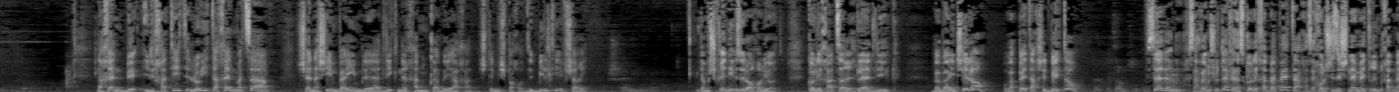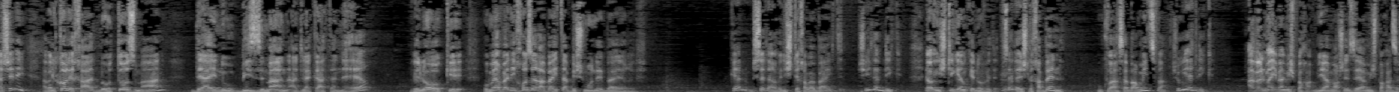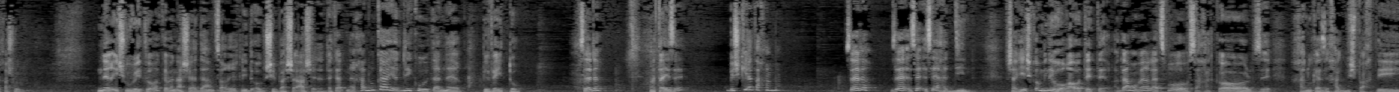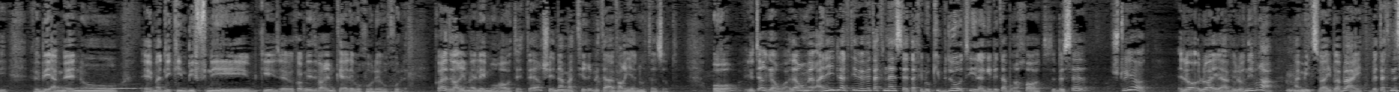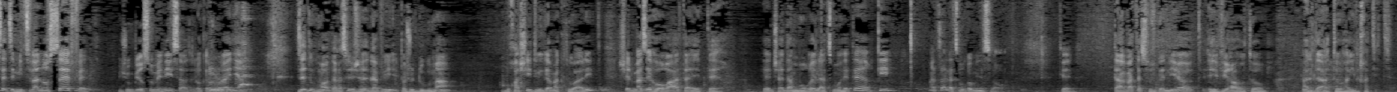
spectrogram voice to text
לכן, בהלכתית לא ייתכן מצב שאנשים באים להדליק נר חנוכה ביחד, שתי משפחות. זה בלתי אפשרי. גם שכנים זה לא יכול להיות. כל אחד צריך להדליק בבית שלו, או בפתח של ביתו. בסדר, חסכת משותפת, אז כל אחד בפתח, אז יכול להיות שזה שני מטרים אחד מהשני, אבל כל אחד באותו זמן, דהיינו בזמן הדלקת הנר, ולא כ... הוא אומר, ואני חוזר הביתה בשמונה בערב. כן, בסדר, אבל אשתך בבית, שהיא תדליק. לא, אשתי גם כן עובדת. בסדר, יש לך בן, הוא כבר עשה בר מצווה, שהוא ידליק. אבל מה עם המשפחה? מי אמר שהמשפחה זה חשוב? נר איש וביתו, הכוונה שאדם צריך לדאוג שבשעה של הדלקת נר חנוכה ידליקו את הנר בביתו. בסדר? מתי זה? בשקיעת החמה. בסדר? זה, זה, זה הדין. עכשיו, יש כל מיני הוראות היתר. אדם אומר לעצמו, סך הכל, זה, חנוכה זה חג משפחתי, ובימינו אה, מדליקים בפנים, כי זה, וכל מיני דברים כאלה וכולי וכולי. כל הדברים האלה עם הוראות היתר, שאינם מתירים את העבריינות הזאת. או, יותר גרוע, אדם אומר, אני הדלקתי בבית הכנסת, אפילו כיבדו אותי להגיד את הברכות, זה בסדר, שטויות. לא, לא היה ולא נברא. המצווה היא בבית. בית הכנסת זה מצווה נוספת, משום פרסומי ניסה, זה לא קשור לעניין. זה דוגמאות, רציתי להביא פשוט דוגמה מוחשית וגם אקטואלית של מה זה הוראת ההיתר. כן, שאדם מורה לעצמו היתר כי מצא לעצמו כל מיני סברות. כן, תאוות הסופגניות העבירה אותו על דעתו ההלכתית.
